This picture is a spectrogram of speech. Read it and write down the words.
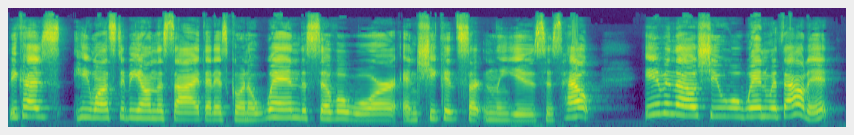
because he wants to be on the side that is going to win the civil war, and she could certainly use his help, even though she will win without it.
